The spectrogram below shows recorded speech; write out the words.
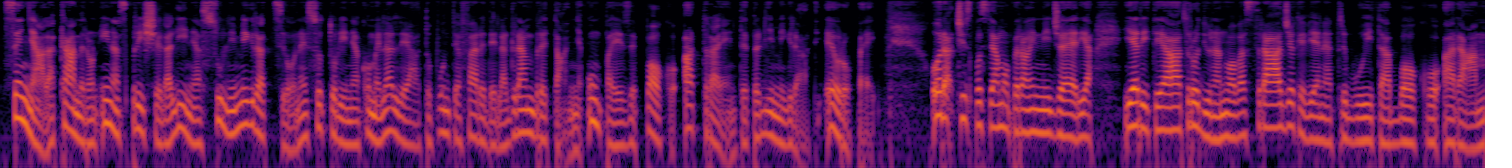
segnala Cameron inasprisce la linea sull'immigrazione e sottolinea come l'alleato punti a fare della Gran Bretagna un paese poco attraente per gli immigrati europei. Ora ci spostiamo però in Nigeria, ieri teatro di una nuova strage che viene attribuita a Boko Haram.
